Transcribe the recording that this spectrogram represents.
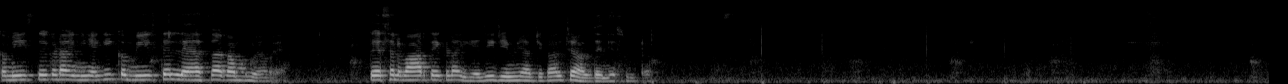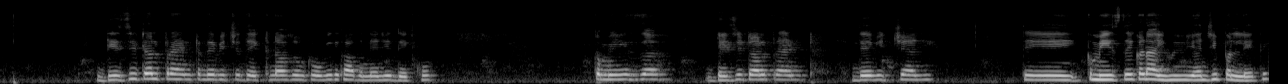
ਕਮੀਜ਼ ਤੇ ਕਢਾਈ ਨਹੀਂ ਹੈਗੀ, ਕਮੀਜ਼ ਤੇ ਲੈਸ ਦਾ ਕੰਮ ਹੋਇਆ ਹੋਇਆ। ਤੇ ਸਲਵਾਰ ਤੇ ਕਢਾਈ ਹੈ ਜੀ, ਜਿਵੇਂ ਅੱਜ ਕੱਲ ਚੱਲਦੇ ਨੇ ਸੂਟ। ਡਿਜੀਟਲ ਪ੍ਰਿੰਟ ਦੇ ਵਿੱਚ ਦੇਖਣਾ ਸੂਟ ਉਹ ਵੀ ਦਿਖਾ ਦਿੰਨੇ ਜੀ, ਦੇਖੋ। ਕਮੀਜ਼ ਡਿਜੀਟਲ ਪ੍ਰਿੰਟ ਦੇ ਵਿੱਚ ਆ ਜੀ। ਤੇ ਕਮੀਜ਼ ਤੇ ਕਢਾਈ ਹੋਈ ਹੈ ਜੀ ਪੱਲੇ ਤੇ।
